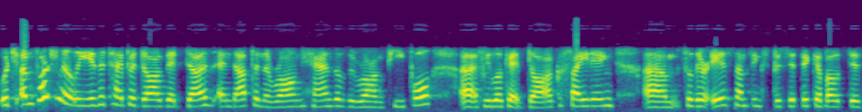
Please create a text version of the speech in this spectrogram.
which unfortunately is a type of dog that does end up in the wrong hands of the wrong people. Uh, if we look at dog fighting, um, so there is something specific about this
